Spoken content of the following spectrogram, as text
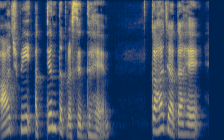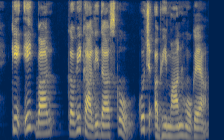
आज भी अत्यंत प्रसिद्ध है। कहा जाता है कि एक बार कवि कालिदास को कुछ अभिमान हो गया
